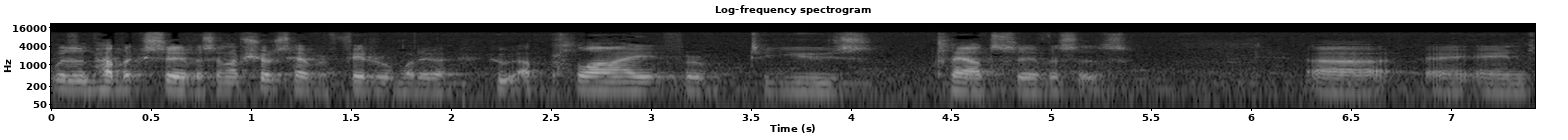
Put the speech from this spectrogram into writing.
within public service, and I'm sure it's have a federal whatever, who apply for to use cloud services, uh, and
